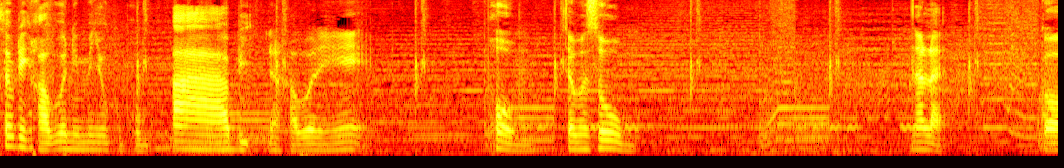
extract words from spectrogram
สวัสดีครับ วันนี้มาอยู่กับผมอาบินะครับ วันนี้ ผมจะมาซุ่ม นั่นแหละ ก็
